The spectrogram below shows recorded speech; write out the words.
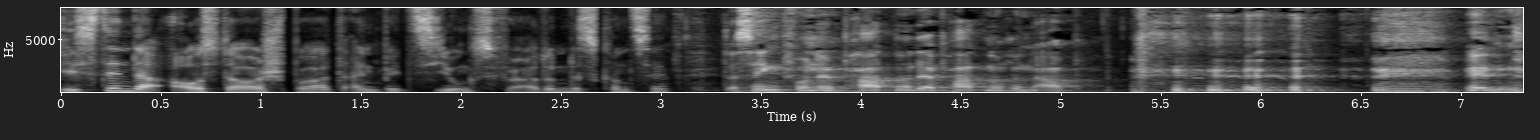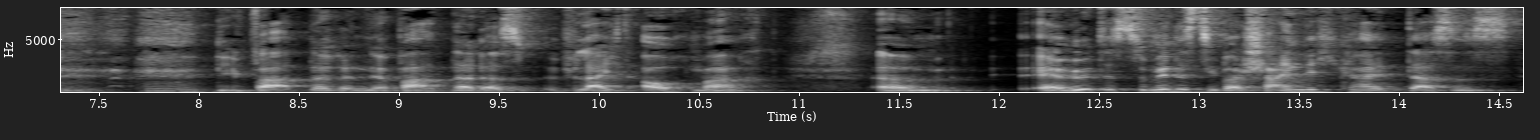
Ist denn der Ausdauersport ein beziehungsförderndes Konzept? Das hängt von dem Partner der Partnerin ab. Wenn die Partnerin, der Partner das vielleicht auch macht, ähm, erhöht es zumindest die Wahrscheinlichkeit, dass es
